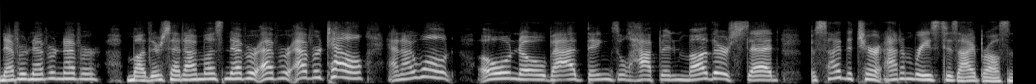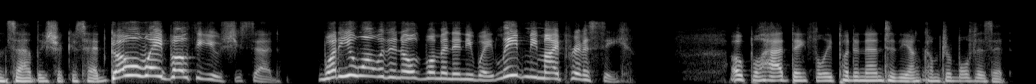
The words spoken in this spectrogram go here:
Never, never, never. Mother said I must never, ever, ever tell, and I won't. Oh, no, bad things will happen. Mother said. Beside the chair, Adam raised his eyebrows and sadly shook his head. Go away, both of you, she said. What do you want with an old woman anyway? Leave me my privacy. Opal had thankfully put an end to the uncomfortable visit.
